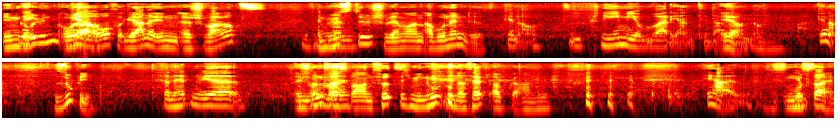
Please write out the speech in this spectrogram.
In grün oder genau, auch gerne in äh, schwarz. Wenn man- mystisch, wenn man Abonnent ist. Genau, die Premium-Variante davon Ja. noch. Genau. Supi. Dann hätten wir In schon unfassbaren mal, 40 Minuten das Heft abgehandelt. Ja, also, Muss ihr, sein.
